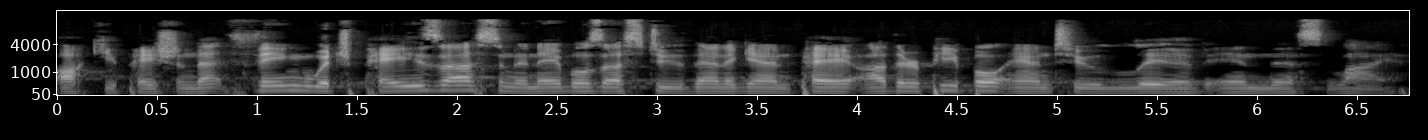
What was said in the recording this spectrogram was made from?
occupation, that thing which pays us and enables us to then again pay other people and to live in this life.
